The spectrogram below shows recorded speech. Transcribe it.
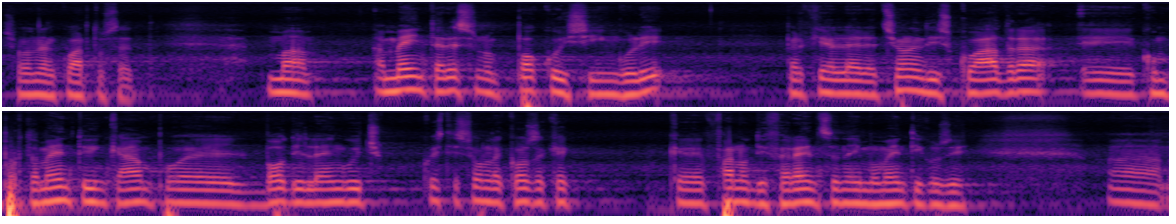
solo nel quarto set. Ma a me interessano poco i singoli, perché l'elezione di squadra e il comportamento in campo e il body language queste sono le cose che, che fanno differenza nei momenti così. Uh,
